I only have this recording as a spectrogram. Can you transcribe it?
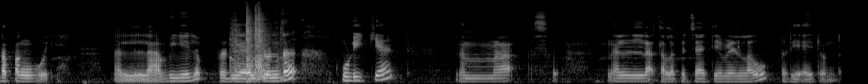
അടപ്പങ്ങ് പോയി നല്ല അവിയലും റെഡി ആയിട്ടുണ്ട്. കുടിക്കാൻ നമ്മളെ നല്ല തിളപ്പിച്ചാറ്റിയ വെള്ളവും റെഡി ആയിട്ടുണ്ട്.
